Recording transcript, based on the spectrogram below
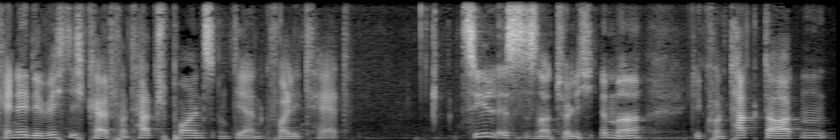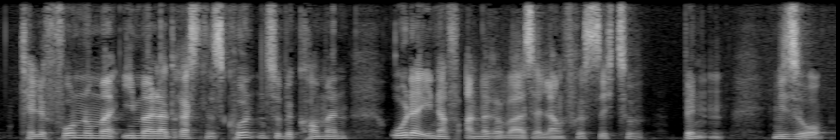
Kenne die Wichtigkeit von Touchpoints und deren Qualität. Ziel ist es natürlich immer, die Kontaktdaten, Telefonnummer, E-Mail-Adressen des Kunden zu bekommen oder ihn auf andere Weise langfristig zu binden. Wieso?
